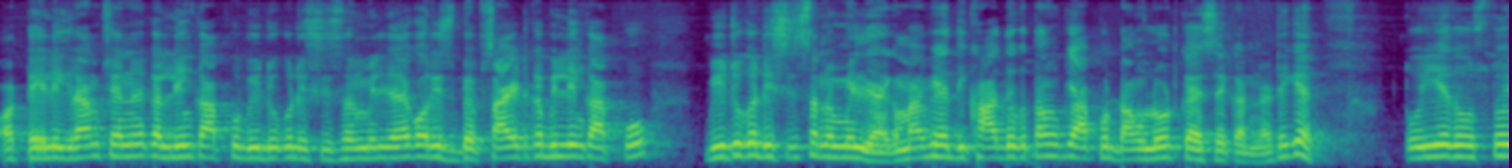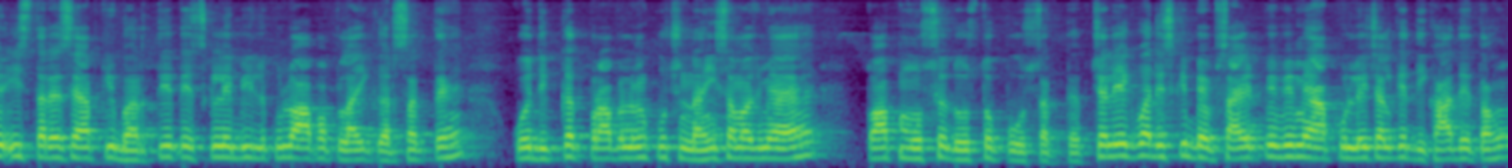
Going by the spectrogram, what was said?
और टेलीग्राम चैनल का लिंक आपको वीडियो को डिस्क्रिप्शन मिल जाएगा, और इस वेबसाइट का भी लिंक आपको वीडियो का डिस्क्रिप्शन में मिल जाएगा। मैं भी दिखा देता हूँ कि आपको डाउनलोड कैसे करना है, ठीक है? तो ये दोस्तों, इस तरह से आपकी भर्ती है तो इसके लिए बिल्कुल आप अप्लाई कर सकते हैं। कोई दिक्कत, प्रॉब्लम, कुछ नहीं समझ में आया है तो आप मुझसे दोस्तों पूछ सकते हैं। चलिए, एक बार इसकी वेबसाइट पे भी मैं आपको ले चल के दिखा देता हूँ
